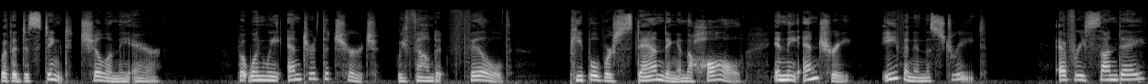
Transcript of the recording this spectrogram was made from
with a distinct chill in the air. But when we entered the church, we found it filled. People were standing in the hall, in the entry, even in the street. Every Sunday,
